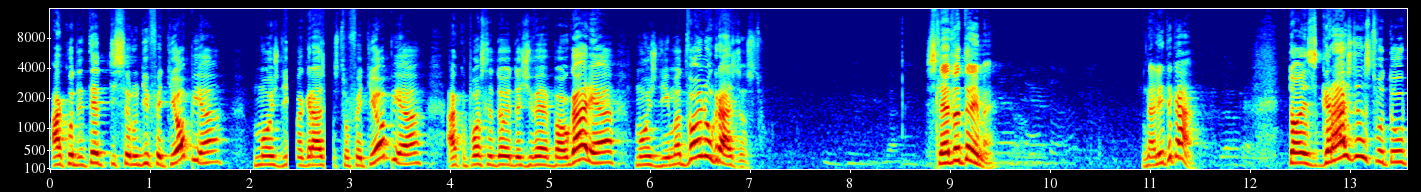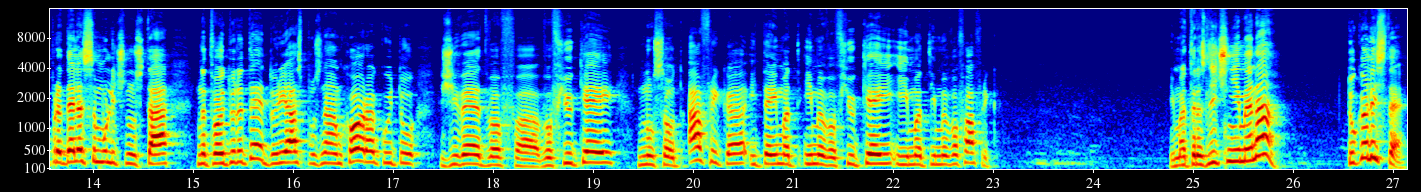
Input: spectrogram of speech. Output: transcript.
Ако детето ти се роди в Етиопия, може да има гражданство в Етиопия. Ако после дойде да живее в България, може да има двойно гражданство. Следвате ли ме? Нали така? Тоест гражданството определя самоличността на твоето дете. Дори аз познавам хора, които живеят в, в UK, но са от Африка и те имат име в UK и имат име в Африка. Имат различни имена. Тук ли сте?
